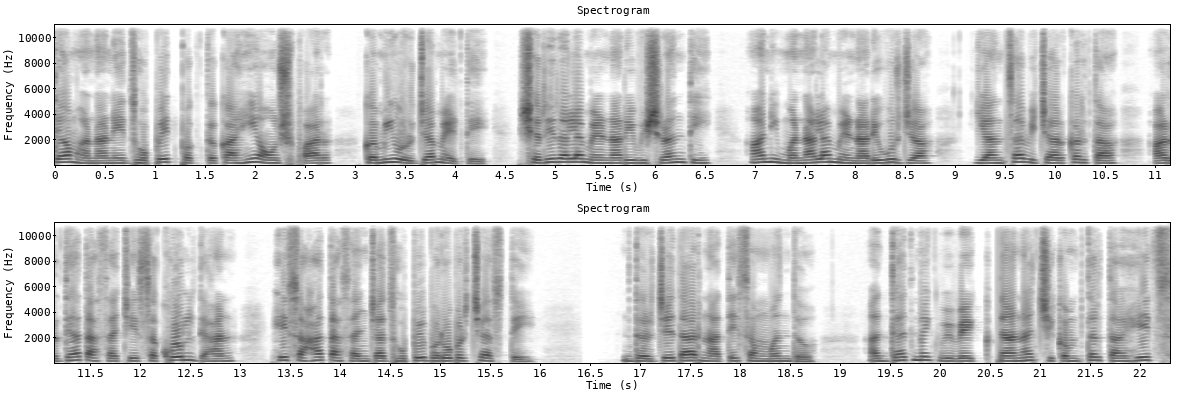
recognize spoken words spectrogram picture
त्या मानाने झोपेत फक्त काही अंश फार कमी ऊर्जा मिळते. शरीराला मिळणारी विश्रांती आणि मनाला मिळणारी ऊर्जा यांचा विचार करता अर्ध्या तासाचे सखोल ध्यान हे सहा तासांच्या झोपेबरोबरचे असते. दर्जेदार नातेसंबंध आध्यात्मिक विवेक ज्ञानाची कमतरता हेच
